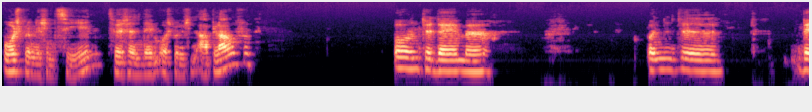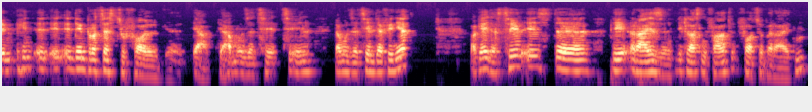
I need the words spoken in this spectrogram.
ursprünglichen Ziel, zwischen dem ursprünglichen Ablauf und dem äh, und äh, dem, in, dem Prozess zu folgen. Ja, wir haben unser Ziel, wir haben unser Ziel definiert. Okay, das Ziel ist, äh, die Reise, die Klassenfahrt vorzubereiten.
